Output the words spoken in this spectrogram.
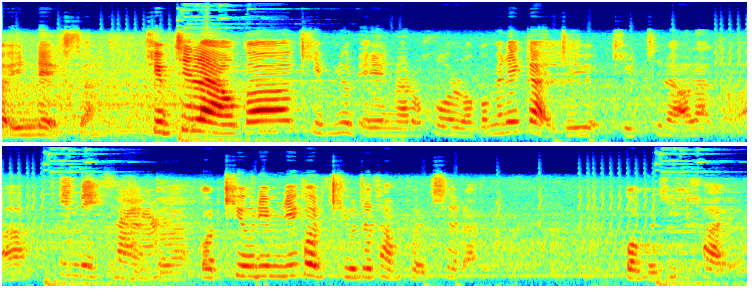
ออินเด็กซ์อะ คลิปที่แล้วก็คลิปหยุดเองนะทุกคน เราก็ไม่ได้กะจะหยุดคลิปที่แล้วแหละแต่ว่าอินเด็กซ์อะไรนะกดคิวดิมนี่กดคิวจะทำเควสเสร็จอะกดไปที่ไข่อะ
